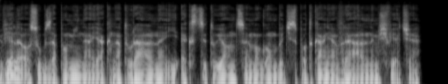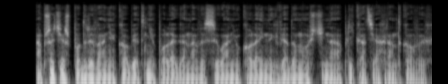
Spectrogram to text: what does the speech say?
Wiele osób zapomina, jak naturalne i ekscytujące mogą być spotkania w realnym świecie. A przecież podrywanie kobiet nie polega na wysyłaniu kolejnych wiadomości na aplikacjach randkowych.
